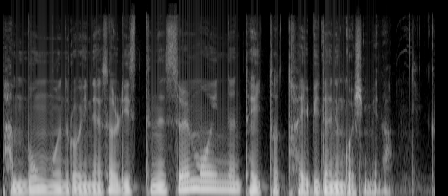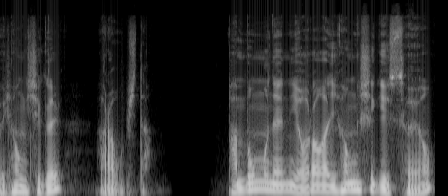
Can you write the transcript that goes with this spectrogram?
반복문으로 인해서 리스트는 쓸모있는 데이터 타입이 되는 것입니다. 그 형식을 알아봅시다. 반복문에는 여러 가지 형식이 있어요.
